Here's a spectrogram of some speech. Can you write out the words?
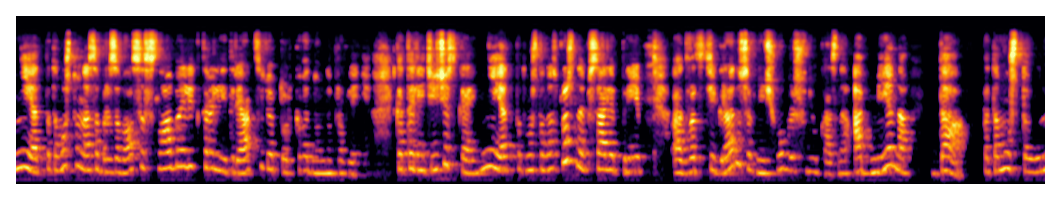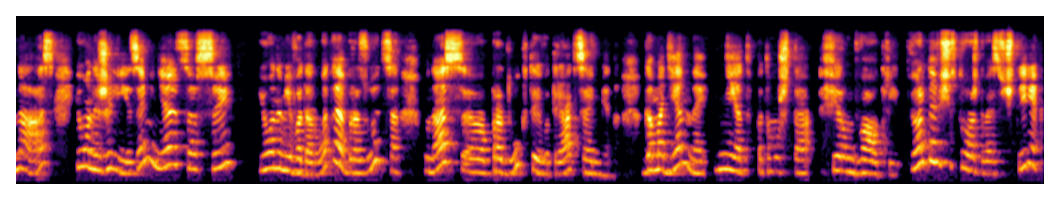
нет, потому что у нас образовался слабый электролит. Реакция идет только в одном направлении. Каталитическая нет, потому что у нас просто написали при 20 э, градусах ничего больше не указано. Обмена да, потому что у нас ионы железа меняются с ионами водорода и образуются у нас э, продукты, вот реакция обмена. Гомогенной нет, потому что феррум 2О3 твердое вещество, H2SO4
